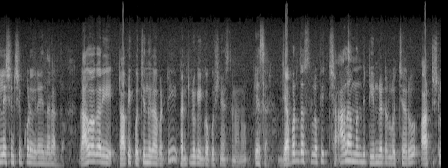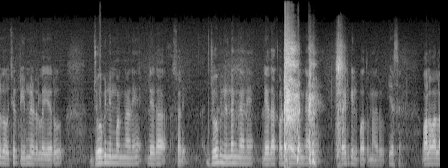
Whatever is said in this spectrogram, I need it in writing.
రిలేషన్షిప్ కూడా విలువైందని అర్థం. రాఘవ గారి టాపిక్ వచ్చింది కాబట్టి కంటిన్యూగా ఇంకో క్వశ్చన్ వేస్తున్నాను. ఎస్ సార్ జబర్దస్త్లోకి చాలా మంది టీం లీడర్లు వచ్చారు. ఆర్టిస్టులుగా వచ్చారు టీం లీడర్లు అయ్యారు. జోబి నింబంగానే లేదా సారీ జోబి నిండంగానే లేదా కడుపు నిండంగానే బయటికి వెళ్ళిపోతున్నారు ఎస్ సార్ వాళ్ళ వాళ్ళ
